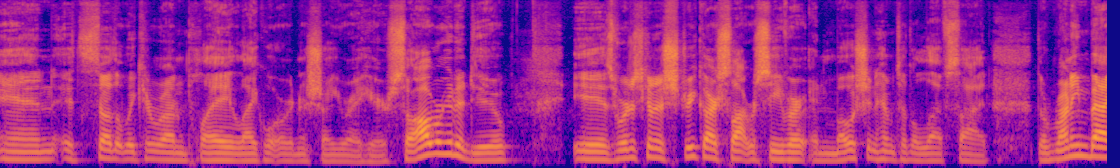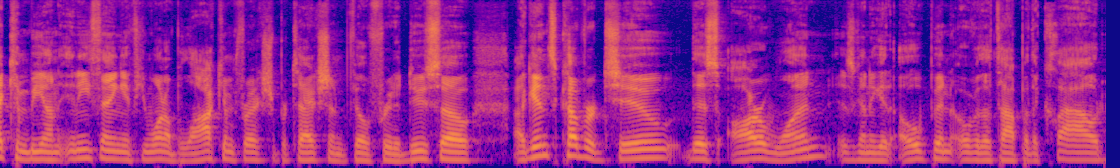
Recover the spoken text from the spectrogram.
and it's so that we can run play like what we're going to show you right here. So all we're going to do is we're just going to streak our slot receiver and motion him to the left side. The running back can be on anything. If you want to block him for extra protection, feel free to do so. Against cover two, this R1 is going to get open over the top of the cloud,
